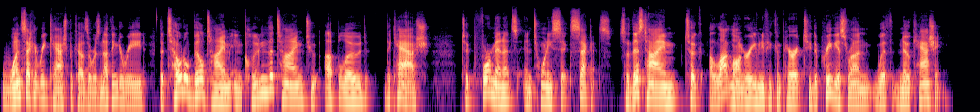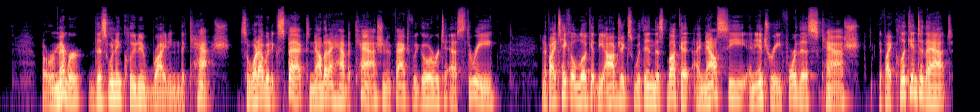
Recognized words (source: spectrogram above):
one second read cache because there was nothing to read. The total build time, including the time to upload the cache, took 4 minutes and 26 seconds. So this time took a lot longer, even if you compare it to the previous run with no caching. But remember, this one included writing the cache. So what I would expect now that I have a cache, and in fact, if we go over to S3, and if I take a look at the objects within this bucket, I now see an entry for this cache if I click into that,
